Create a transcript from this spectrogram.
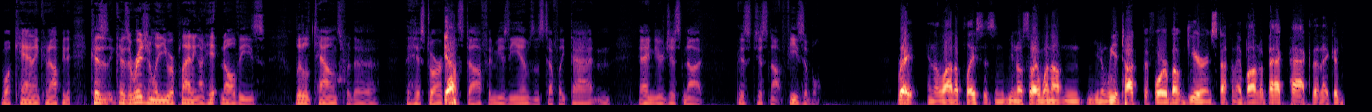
what can and cannot be. Because originally you were planning on hitting all these little towns for the the historical Yeah. stuff and museums and stuff like that, and and you're just not. It's just not feasible. Right, in a lot of places, and you know, so I went out and you know, we had talked before about gear and stuff, and I bought a backpack that I could,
